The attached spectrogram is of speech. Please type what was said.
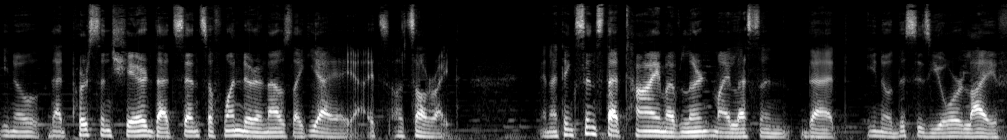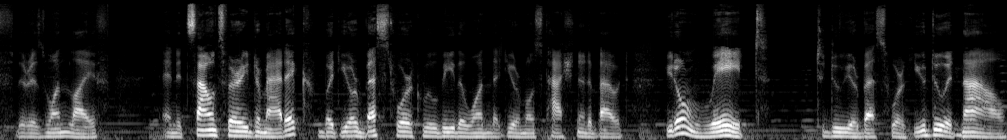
you know, that person shared that sense of wonder, and I was like, yeah, yeah, yeah, it's it's all right. And I think since that time, I've learned my lesson that you know this is your life. There is one life, and it sounds very dramatic, but your best work will be the one that you're most passionate about. You don't wait to do your best work. You do it now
